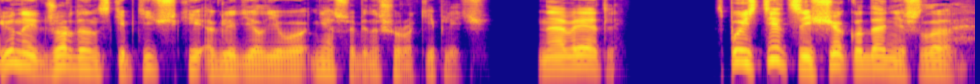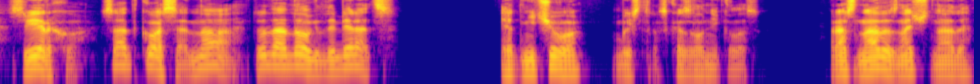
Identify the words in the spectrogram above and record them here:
Юный Джордан скептически оглядел его не особенно широкие плечи. — Навряд ли. Спуститься еще куда ни шло, сверху, с откоса, но туда долго добираться. — Это ничего, — быстро сказал Николас. — Раз надо, значит надо.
